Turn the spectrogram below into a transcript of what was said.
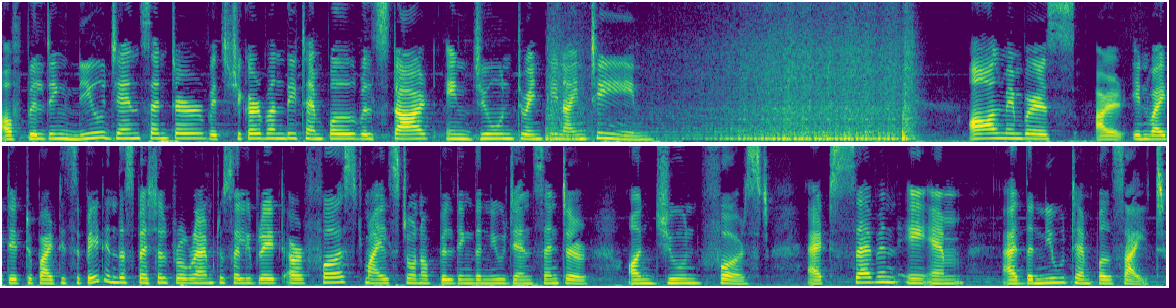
of building new Jain Center with Shikarbandi Temple will start in June 2019. All members are invited to participate in the special program to celebrate our first milestone of building the new Jain Center on June 1st at 7 a.m. at the new temple site.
